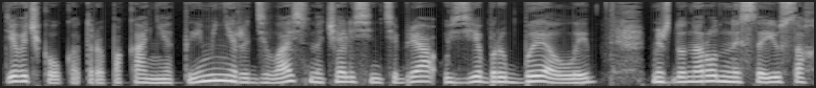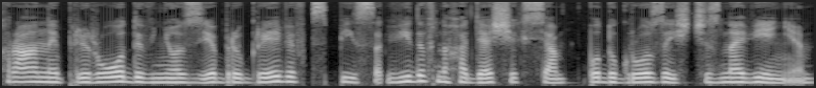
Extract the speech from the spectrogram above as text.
девочка, у которой пока нет имени, родилась в начале сентября у зебры Беллы. Международный союз охраны природы внес зебру Греви в список видов, находящихся под угрозой исчезновения.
